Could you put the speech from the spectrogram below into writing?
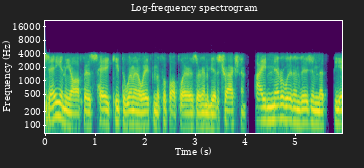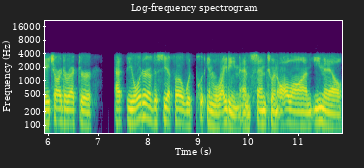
say in the office, hey, keep the women away from the football players, they're going to be a distraction. I never would have envisioned that the HR director, at the order of the CFO, would put in writing and send to an all on email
